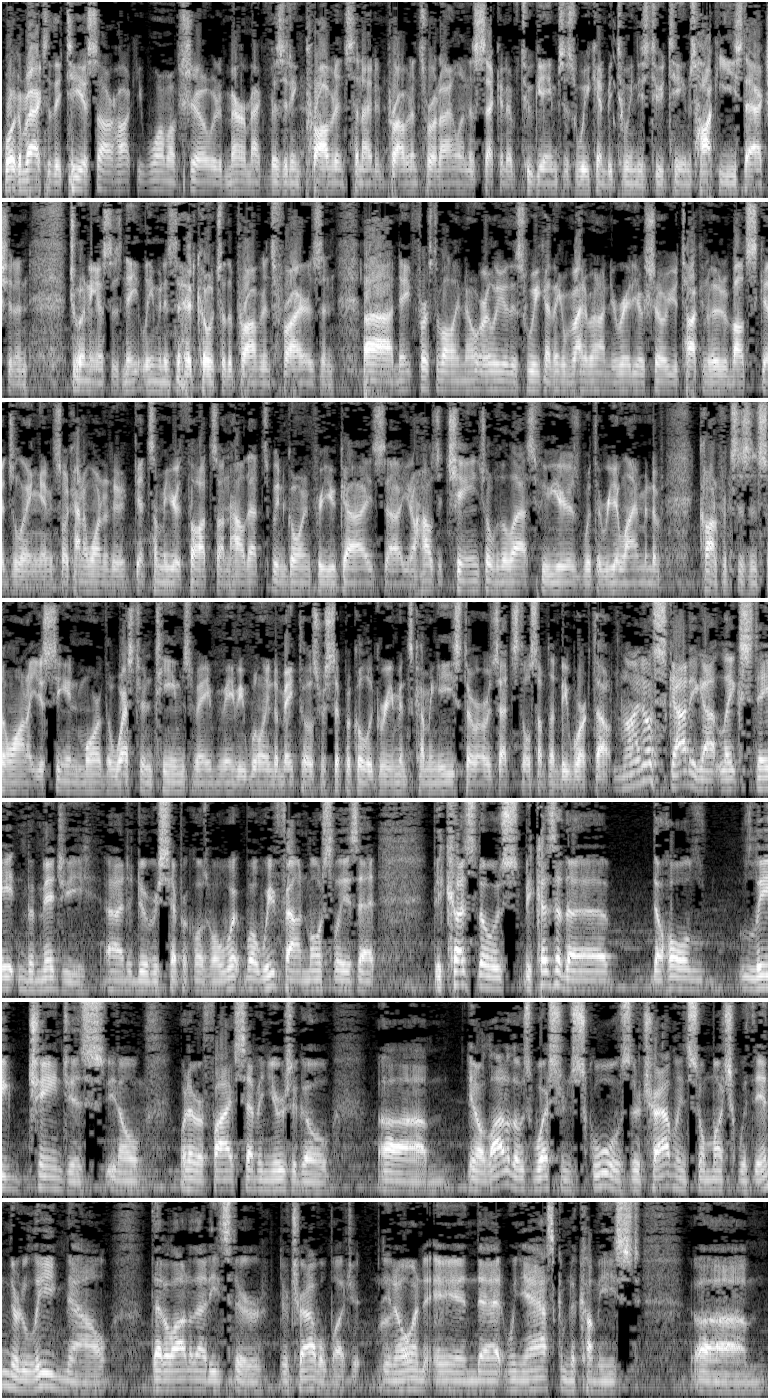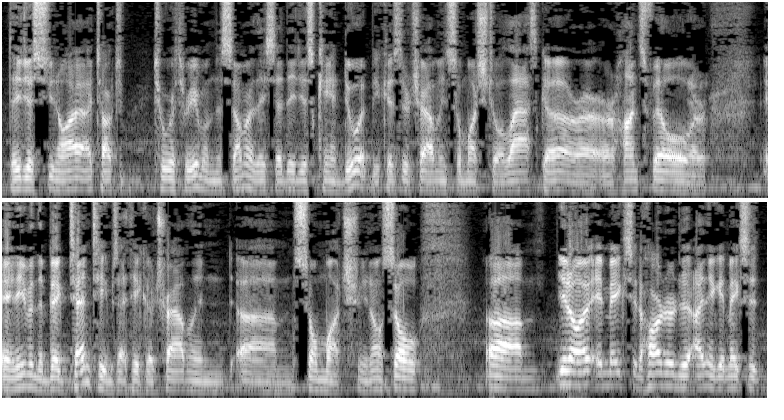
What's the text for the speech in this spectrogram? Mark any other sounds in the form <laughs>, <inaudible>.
Welcome back to the TSR Hockey Warm-Up Show. With Merrimack visiting Providence tonight in Providence, Rhode Island. The second of two games this weekend between these two teams. Hockey East action. And joining us is Nate Leaman, is the head coach of the Providence Friars. And uh, Nate, first of all, I know earlier this week, I think it might have been on your radio show, you're talking a bit about scheduling. And so I kind of wanted to get some of your thoughts on how that's been going for you guys. Uh, you know, how's it changed over the last few years with the realignment of conferences and so on? Are you seeing more of the Western teams maybe, maybe willing to make those reciprocal agreements coming east, or is that still something to be worked out? No, I know Scotty got Lake State and Bemidji uh, to do reciprocals. Well, what, what we found mostly is that because those because of the the whole league changes, you know, whatever five seven years ago. Um, you know, a lot of those Western schools, they're traveling so much within their league now that a lot of that eats their, their travel budget, you know, and, and that when you ask them to come east, um, they just, you know, I, I talked to two or three of them this summer. They said they just can't do it because they're traveling so much to Alaska or, or Huntsville or, and even the Big Ten teams I think are traveling um, so much. You know, so um, you know it makes it harder to. I think it makes it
